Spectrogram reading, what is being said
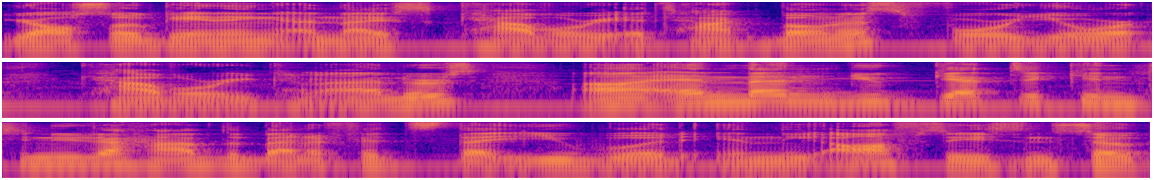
You're also gaining a nice cavalry attack bonus for your cavalry commanders. Uh, and then you get to continue to have the benefits that you would in the off season so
